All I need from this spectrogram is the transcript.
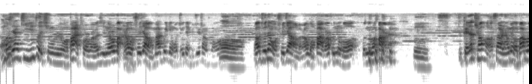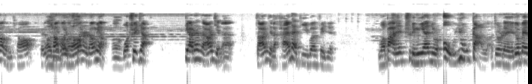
我现在记忆最清楚是我爸偷着玩游戏，那时候晚上我睡觉，我妈规定我九点必须上床。哦。然后九点我睡觉了，然后我爸玩魂斗罗，魂斗罗二代。嗯。给他调好了三十条命，我爸不知道怎么调，给他调好了三十条命，我睡觉，第二天早上起来，早上起来还在第一关费劲，我爸那至灵烟就是哦又干了，就是这也，就被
